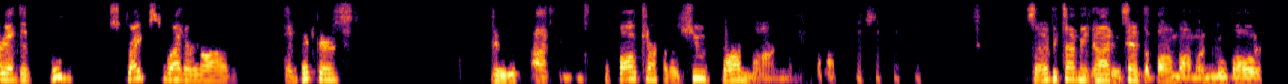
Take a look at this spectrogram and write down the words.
He had the big striped sweater on, the knickers, the, uh, the ball cap with a huge bonbon. so every time he nodded his head, the bonbon would move all over.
